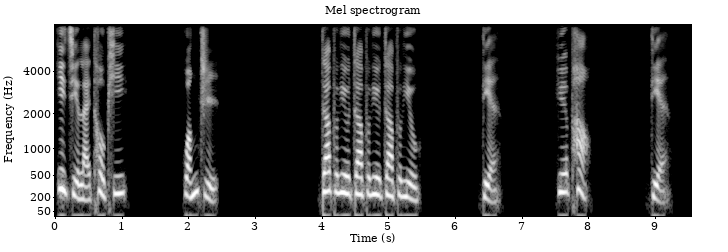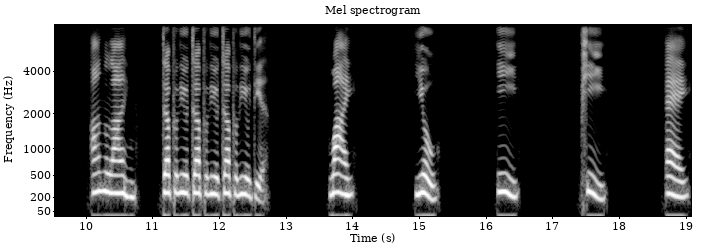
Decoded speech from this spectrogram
一起来透批！网址：w w w. 点约炮点 online w w w. 点 y。U E P A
